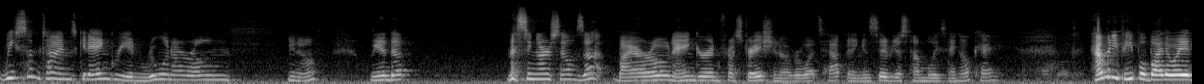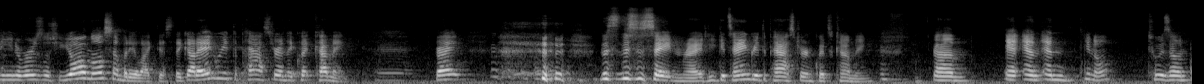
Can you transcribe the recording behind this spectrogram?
we sometimes get angry and ruin our own, you know, we end up messing ourselves up by our own anger and frustration over what's happening instead of just humbly saying, okay. How many people, by the way, in the universal, you all know somebody like this. They got angry at the pastor and they quit coming. Right? this this is Satan, right? He gets angry at the pastor and quits coming, um, and, and, and you know to his own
